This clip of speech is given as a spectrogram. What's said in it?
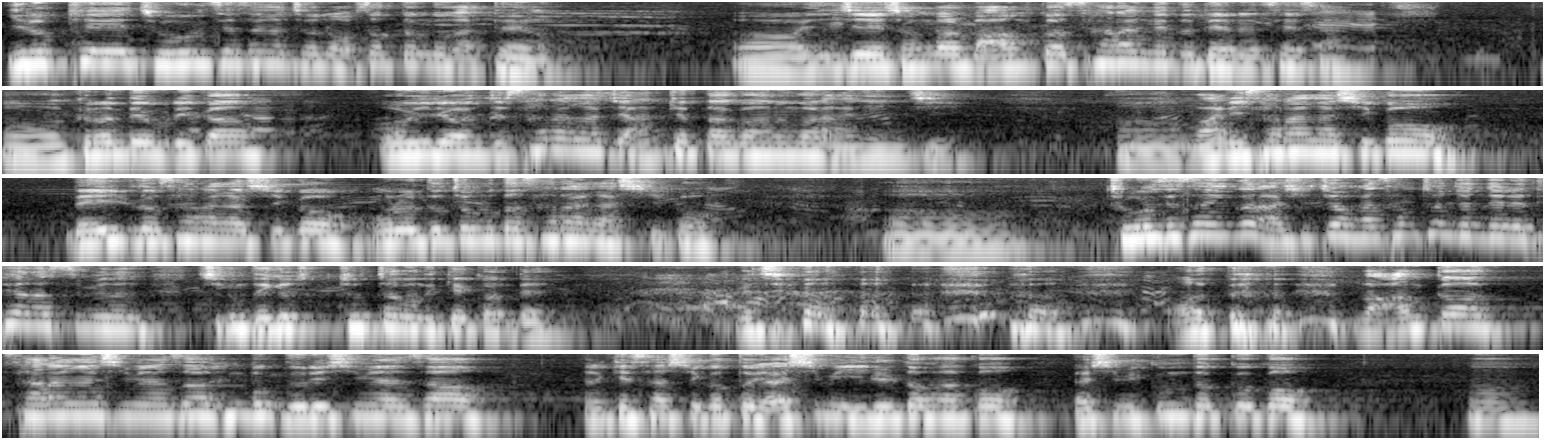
이렇게 좋은 세상은 저는 없었던 것 같아요. 어, 이제 정말 마음껏 사랑해도 되는 세상. 어, 그런데 우리가 오히려 이제 사랑하지 않겠다고 하는 건 아닌지. 어, 많이 사랑하시고 내일도 사랑하시고 오늘도 조금 더 사랑하시고 어, 좋은 세상인 건 아시죠? 한 3천 년 전에 태어났으면 지금 되게 좋- 좋다고 느낄 건데. 그렇죠? 어떤 마음껏 사랑하시면서 행복 누리시면서 이렇게 사시고 또 열심히 일도 하고 열심히 꿈도 꾸고 어,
